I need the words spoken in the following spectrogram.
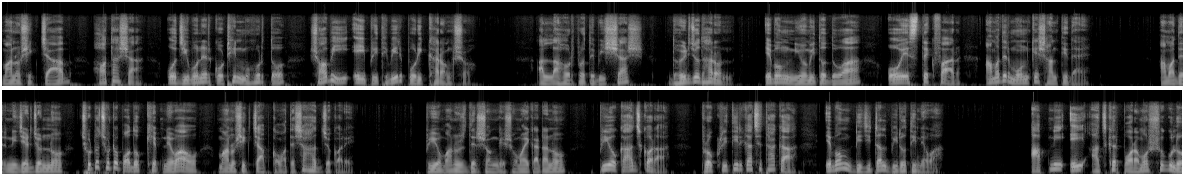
মানসিক চাপ হতাশা ও জীবনের কঠিন মুহূর্ত সবই এই পৃথিবীর পরীক্ষার অংশ। আল্লাহর প্রতি বিশ্বাস, ধৈর্য ধারণ এবং নিয়মিত দোয়া ও এস্তেকফার আমাদের মনকে শান্তি দেয়। আমাদের নিজের জন্য ছোট ছোট পদক্ষেপ নেওয়াও মানসিক চাপ কমাতে সাহায্য করে। প্রিয় মানুষদের সঙ্গে সময় কাটানো, প্রিয় কাজ করা, প্রকৃতির কাছে থাকা এবং ডিজিটাল বিরতি নেওয়া। আপনি এই আজকের পরামর্শগুলো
